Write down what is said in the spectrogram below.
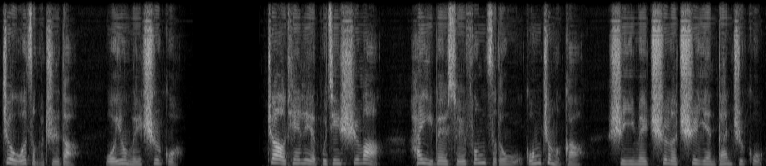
这我怎么知道？我又没吃过。”赵天烈不禁失望，还以为随风子的武功这么高，是因为吃了赤焰丹之故。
